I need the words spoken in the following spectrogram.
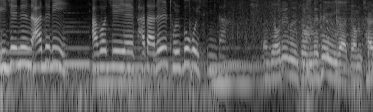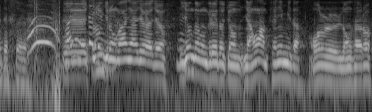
이제는 아들이 아버지의 바다를 돌보고 있습니다. 여기 올해는 좀 매생이가 좀 잘 됐어요. 많이 네. 주렁주렁 많이 하셔가지고 이 정도면 그래도 좀 양호한 편입니다. 올 농사로.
